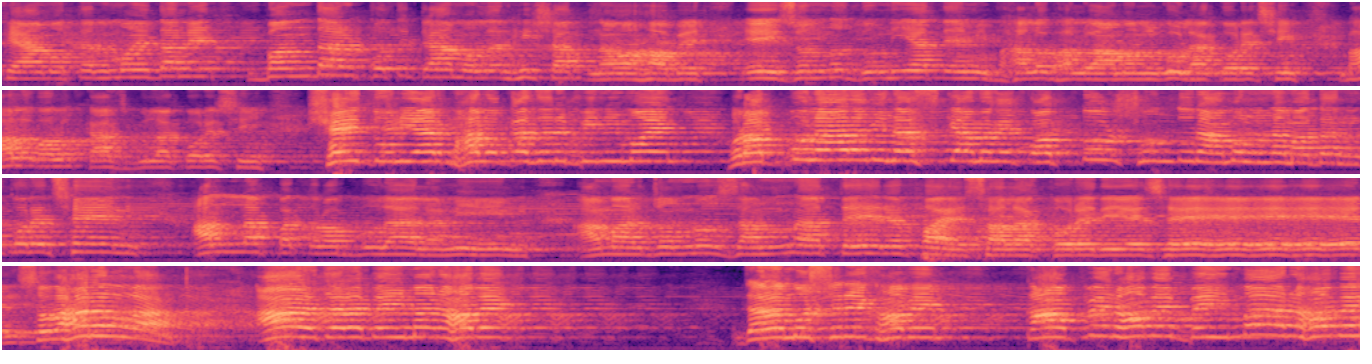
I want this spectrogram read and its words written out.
কেয়ামতের ময়দানে বান্দার প্রতিটা আমলের হিসাব নেওয়া হবে। এই জন্য দুনিয়াতে আমি ভালো ভালো আমলগুলা করেছি, ভালো ভালো কাজগুলা করেছি। সেই দুনিয়ার ভালো কাজের বিনিময়ে রব্বুল আলামিন আজকে আমাকে কত সুন্দর আমল নামা দান করেছেন। আল্লাহ পাক রব্বুল আলামিন আমার জন্য জান্নাতের ফয়সালা করে দিয়েছেন। সুবহানাল্লাহ। আর যারা বেঈমান হবে যারা মুশরিক হবে, কাফের হবে, বেঈমান হবে,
